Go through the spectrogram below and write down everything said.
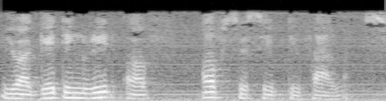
You are getting rid of obsessive defilements.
